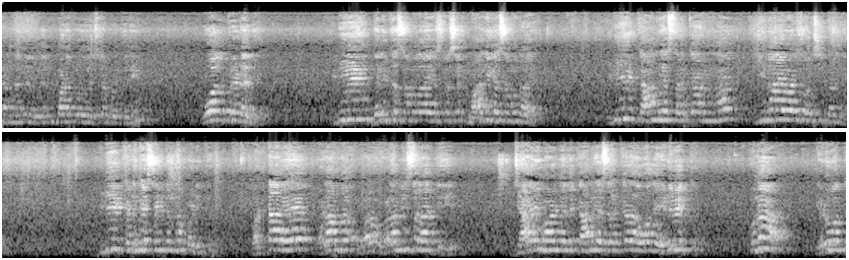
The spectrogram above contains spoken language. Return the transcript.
ನಾನು ನೆನಪು ಮಾಡಲು ಇಷ್ಟಪಡ್ತೀನಿ. ಓಲ್ ಪೀರಿಯಡ್ ಅಲ್ಲಿ ಇಡೀ ದಲಿತ ಸಮುದಾಯ, ಎಸ್ಪೆಷಲಿ ಮಾದಿಗ ಸಮುದಾಯ, ಇಡೀ ಕಾಂಗ್ರೆಸ್ ಸರ್ಕಾರನ ಹೀನಾಯವಾಗಿ ಸೋಲಿಸಿದ್ದಂತೆ. ಇಡೀ ಕಡಿಮೆ ಸೀಟನ್ನ ಪಡಿತು. ಒಟ್ಟಾರೆ ಒಳ ಒಳ ಮೀಸಲಾತಿ ಜಾರಿ ಮಾಡಿನಲ್ಲಿ ಕಾಂಗ್ರೆಸ್ ಸರ್ಕಾರ ಅವಾಗ ಎಡವಿತ್ತು. ಪುನಃ ಎಡುವಂತ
